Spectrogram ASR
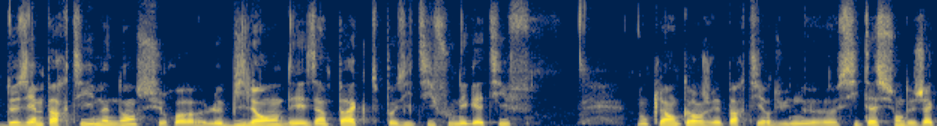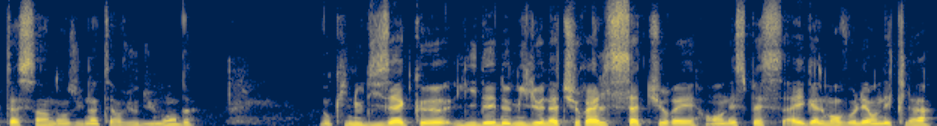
Deuxième partie maintenant sur euh, le bilan des impacts positifs ou négatifs. Donc là encore, je vais partir d'une euh, citation de Jacques Tassin dans une interview du Monde. Donc il nous disait que l'idée de milieu naturel saturé en espèces a également volé en éclats.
